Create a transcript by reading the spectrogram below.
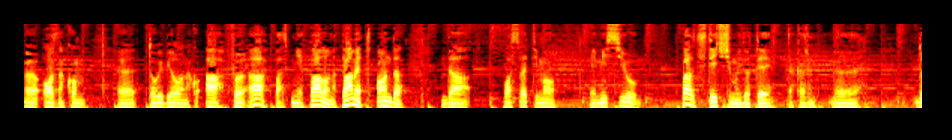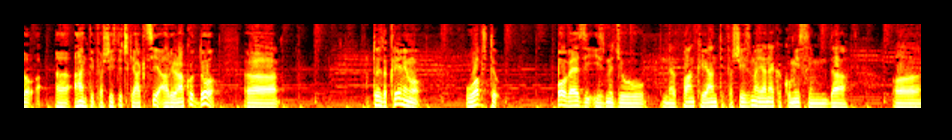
a, oznakom, e, to bi bilo onako A, F, A, pa mi je palo na pamet, onda da posvetimo emisiju, pa stići ćemo i do te, da kažem, e, do uh, antifašističke akcije, ali onako do uh, to je da krenemo uopšte o vezi između panka i antifašizma, ja nekako mislim da uh,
